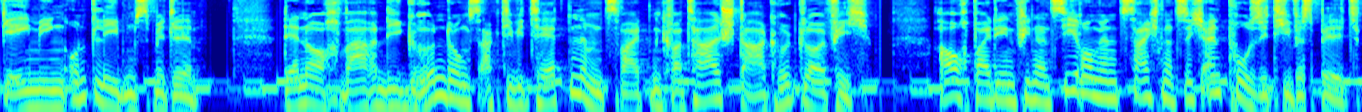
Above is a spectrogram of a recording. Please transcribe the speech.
Gaming und Lebensmittel. Dennoch waren die Gründungsaktivitäten im zweiten Quartal stark rückläufig. Auch bei den Finanzierungen zeichnet sich ein positives Bild.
